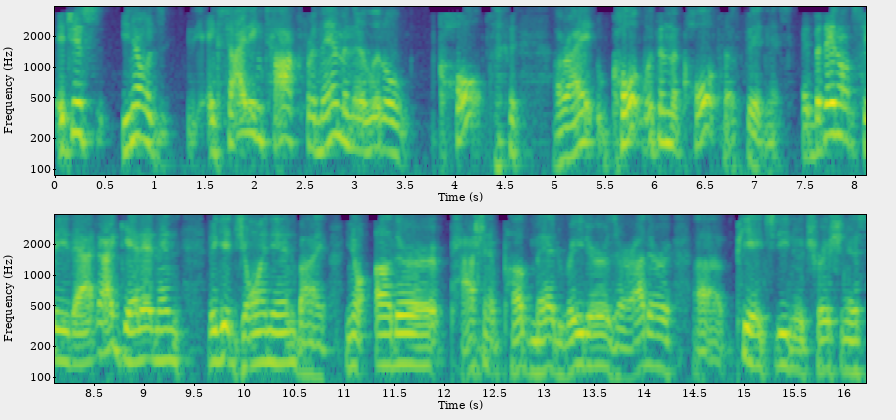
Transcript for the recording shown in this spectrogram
It just, you know, it's exciting talk for them and their little cult. all right, cult within the cult of fitness. But they don't see that. I get it. And then they get joined in by, you know, other passionate PubMed readers or other uh, PhD nutritionists.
